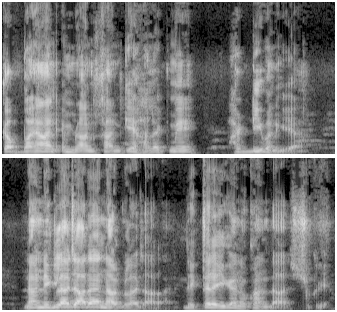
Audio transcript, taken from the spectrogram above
का बयान इमरान खान के हलक में हड्डी बन गया। ना निकला जा रहा है, ना अगला जा रहा है। देखते रहिएगा अनोखा अंदाज। शुक्रिया।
